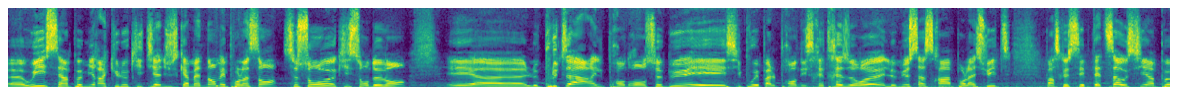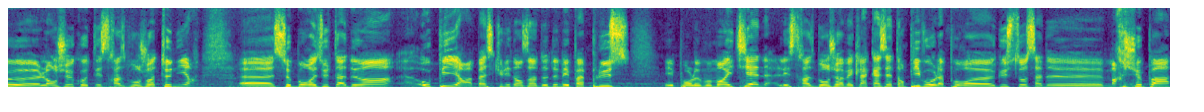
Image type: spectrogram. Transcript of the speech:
Euh, oui, c'est un peu miraculeux qu'ils tiennent jusqu'à maintenant, mais pour l'instant, ce sont eux qui sont devant. Et le plus tard, ils prendront ce but et s'ils ne pouvaient pas le prendre, ils seraient très heureux. Et le mieux, ça sera pour la suite parce que c'est peut-être ça aussi un peu euh, l'enjeu côté strasbourgeois, tenir euh, ce bon résultat de 1. Au pire, basculer dans un 2-2, mais pas plus. Et pour le moment, ils tiennent les Strasbourgeois avec la casette en pivot. Là, pour euh, Gusto, ça ne marche pas.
